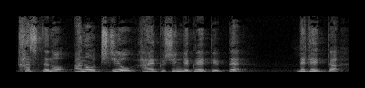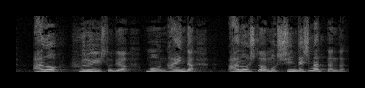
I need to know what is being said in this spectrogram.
かつてのあの父を早く死んでくれって言って出ていったあの古い人ではもうないんだ。あの人はもう死んでしまったんだって。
